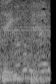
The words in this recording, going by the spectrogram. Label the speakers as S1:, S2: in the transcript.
S1: deep.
